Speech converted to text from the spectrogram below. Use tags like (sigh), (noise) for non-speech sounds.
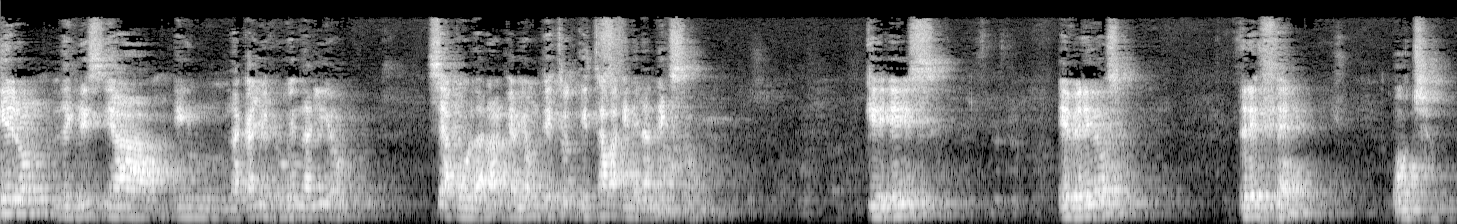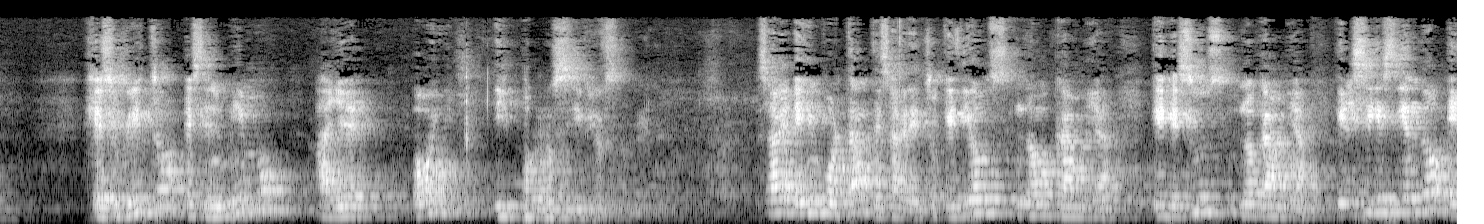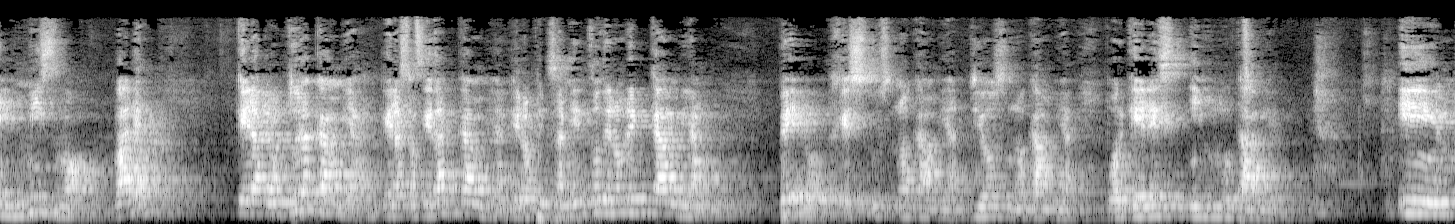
conocieron la iglesia en la calle Rubén Darío, se acordarán que había un texto que estaba en el anexo, que es Hebreos 13, 8. Jesucristo es el mismo ayer, hoy y por los siglos. ¿Sabe? Es importante saber esto, que Dios no cambia, que Jesús no cambia, que Él sigue siendo el mismo, ¿vale? Que la cultura cambia, que la sociedad cambia, que los pensamientos del hombre cambian, pero Jesús no cambia, Dios no cambia, porque Él es inmutable. Y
